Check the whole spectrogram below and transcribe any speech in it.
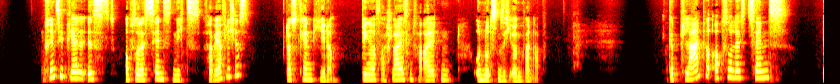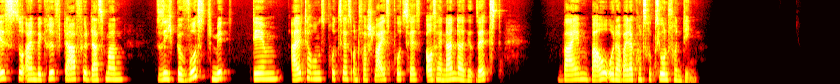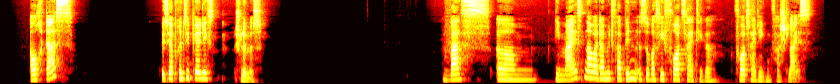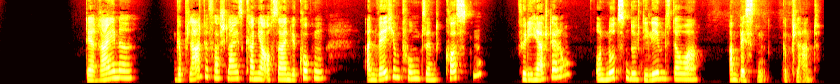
prinzipiell ist Obsoleszenz nichts Verwerfliches. Das kennt jeder. Dinge verschleißen, veralten und nutzen sich irgendwann ab. Geplante Obsoleszenz ist so ein Begriff dafür, dass man sich bewusst mit dem Alterungsprozess und Verschleißprozess auseinandergesetzt beim Bau oder bei der Konstruktion von Dingen. Auch das ist ja prinzipiell nichts Schlimmes. Was ähm, die meisten aber damit verbinden, ist sowas wie vorzeitige, vorzeitigen Verschleiß. Der reine geplante Verschleiß kann ja auch sein, wir gucken, an welchem Punkt sind Kosten für die Herstellung und Nutzen durch die Lebensdauer am besten geplant.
